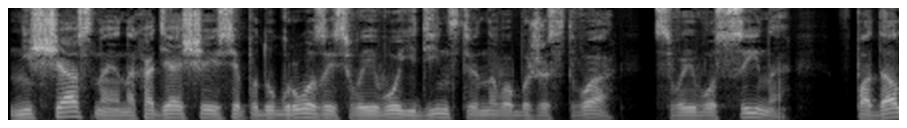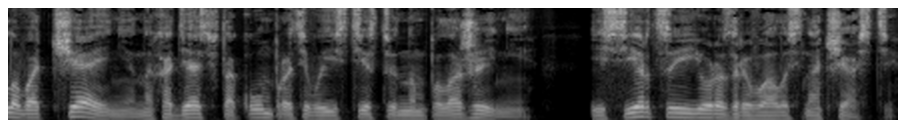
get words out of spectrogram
Несчастная, находящаяся под угрозой своего единственного божества, своего сына, впадала в отчаяние, находясь в таком противоестественном положении, и сердце ее разрывалось на части.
